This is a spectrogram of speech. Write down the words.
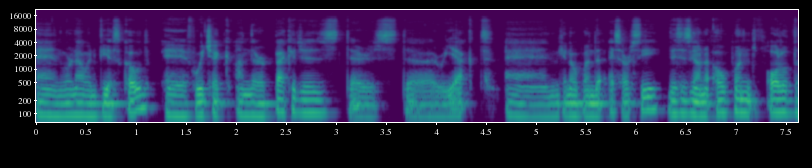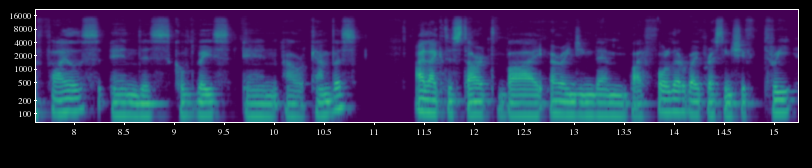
and we're now in VS Code. If we check under packages, there's the React and we can open the SRC. This is going to open all of the files in this code base in our canvas. I like to start by arranging them by folder by pressing Shift 3.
